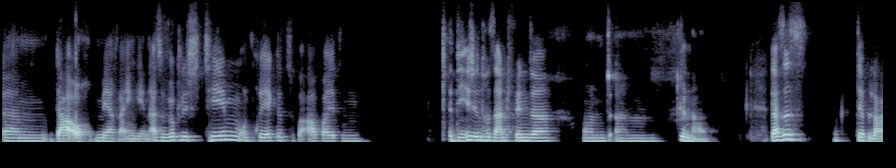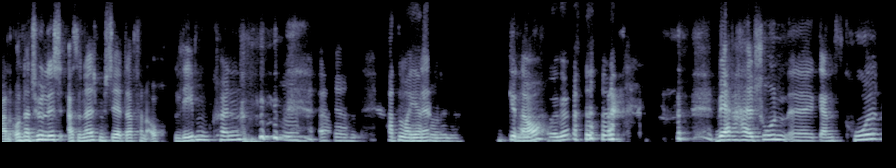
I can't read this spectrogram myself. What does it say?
ähm, da auch mehr reingehen. Also wirklich Themen und Projekte zu bearbeiten, die ich interessant finde. Und ähm, genau. Das ist der Plan. Und natürlich, also ne, ich möchte ja davon auch leben können. Mhm. ja. Ähm, Hatten wir ja ne? schon eine, genau. Folge. Wäre halt schon äh, ganz cool.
